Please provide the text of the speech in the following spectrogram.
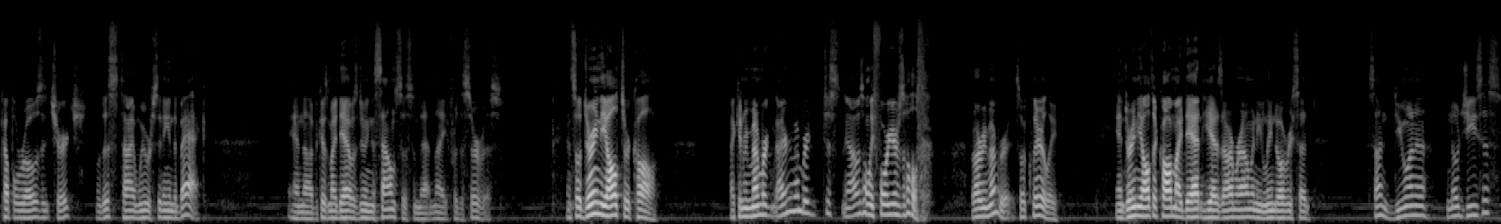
couple rows at church. Well, this time we were sitting in the back. And uh, because my dad was doing the sound system that night for the service. And so during the altar call, I can remember, I remember just, you know, I was only four years old, but I remember it so clearly. And during the altar call, my dad, he had his arm around me and he leaned over. He said, Son, do you want to know Jesus?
